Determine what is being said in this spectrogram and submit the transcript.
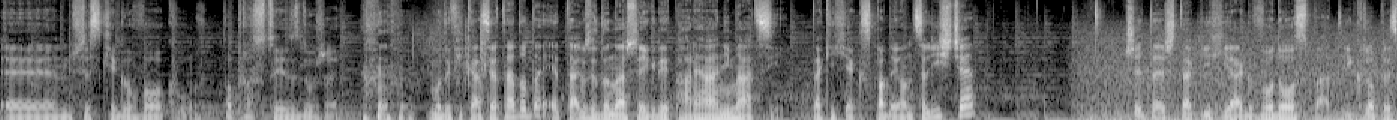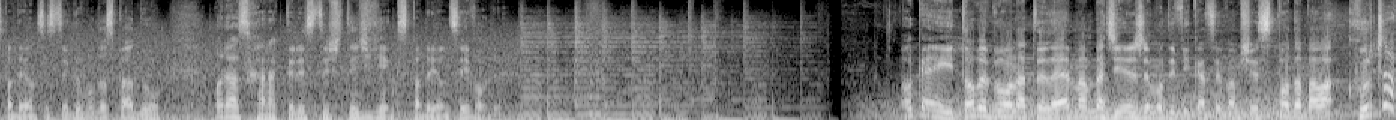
em, wszystkiego wokół. Po prostu jest duże. Modyfikacja ta dodaje także do naszej gry parę animacji, takich jak spadające liście, czy też takich jak wodospad i krople spadające z tego wodospadu oraz charakterystyczny dźwięk spadającej wody. Okej, to by było na tyle. Mam nadzieję, że modyfikacja Wam się spodobała. Kurczak?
